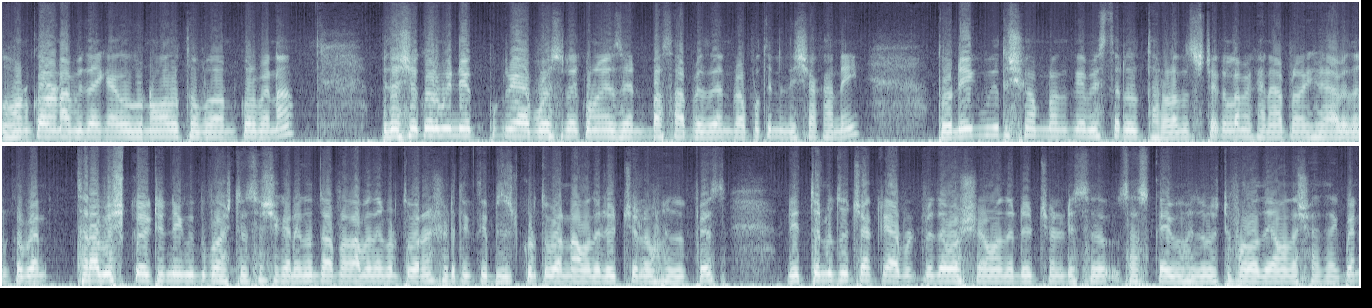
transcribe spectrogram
গ্রহণ করে না, বিদায় কাউকে কোনো অর্থ প্রদান করবে না। বিদেশে কর্মী নিয়োগ প্রক্রিয়ায় বরিশালের কোনো এজেন্ট বা সাব এজেন্ট বা প্রতিনিধি শাখা নেই। তো নিয়োগ বিজ্ঞপ্তি আপনাদেরকে বিস্তারিত ধারণা চেষ্টা করলাম। এখানে আপনারা কীভাবে আবেদন করবেন, তারা বেশ কয়েকটি নিয়োগ বিজ্ঞপ্তি আসতেছে সেখানে কিন্তু আপনারা আবেদন করতে পারেন সেটা দেখতে ভিজিট করতে পারেন আমাদের ইউটিউব চ্যানেল ফেসবুক পেজ। নিত্য নতুন চাকরি আপডেট পেতে অবশ্যই আমাদের ইউটিউব চ্যানেলটি সাবস্ক্রাইব ফেসবুকটি ফলো দিয়ে আমাদের সাথে থাকবেন।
